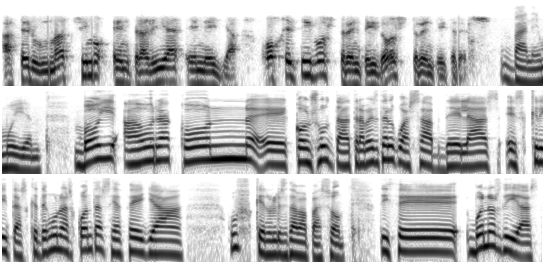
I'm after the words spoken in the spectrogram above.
a hacer un máximo, entraría en ella. Objetivos 32-33. Vale, muy bien. Voy ahora con eh, consulta a través del WhatsApp de las escritas, que tengo unas cuantas, se hace ya Uf, que no les daba paso. Dice, buenos días,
